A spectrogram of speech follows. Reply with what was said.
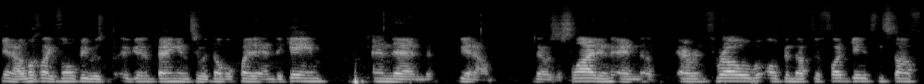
you know, it looked like Volpe was going to bang into a double play to end the game, and then you know there was a slide and and a errant throw opened up the floodgates and stuff.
